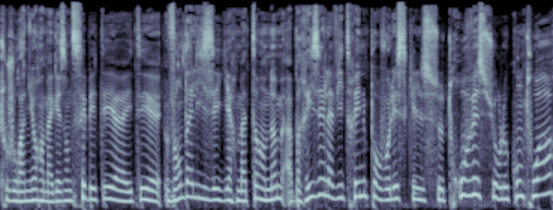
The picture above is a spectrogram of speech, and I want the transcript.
Toujours à Niort, un magasin de CBT a été vandalisé hier matin. Un homme a brisé la vitrine pour voler ce qu'il se trouvait sur le comptoir.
